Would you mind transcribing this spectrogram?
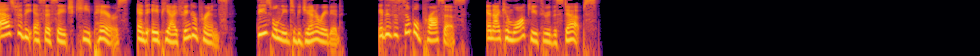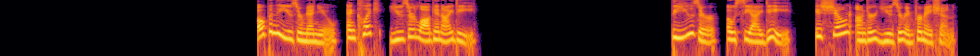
As for the SSH key pairs and API fingerprints, these will need to be generated. It is a simple process, and I can walk you through the steps. Open the User menu and click User Login ID. The user, OCID, is shown under User Information.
